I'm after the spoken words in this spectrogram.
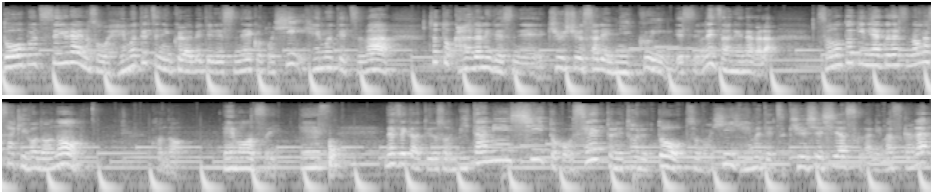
動物性由来のそのヘム鉄に比べてですねこの非ヘム鉄はちょっと体にですね吸収されにくいんですよね残念ながら。その時に役立つのが先ほどのこのレモン水です。なぜかというとそのビタミン C とこうセットで取るとその非ヘム鉄吸収しやすくなりますから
